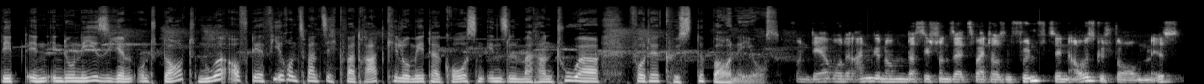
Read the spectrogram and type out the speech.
lebt in Indonesien und dort nur auf der 24 Quadratkilometer großen Insel Marantua vor der Küste Borneos. Von der wurde angenommen, dass sie schon seit 2015 ausgestorben ist,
